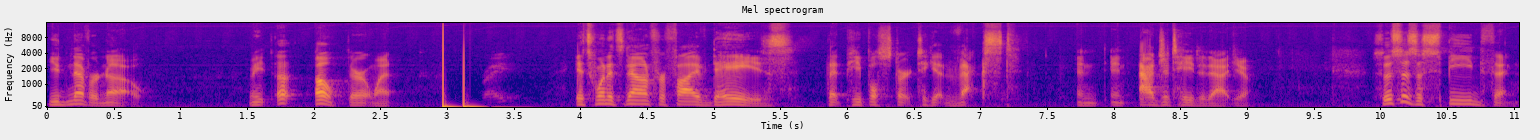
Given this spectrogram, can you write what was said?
You'd never know. I mean, uh, oh, there it went. Right? It's when it's down for five days that people start to get vexed and, and agitated at you. So this is a speed thing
